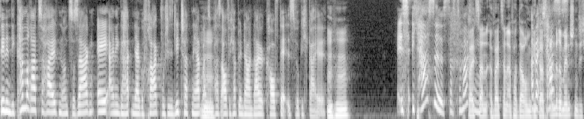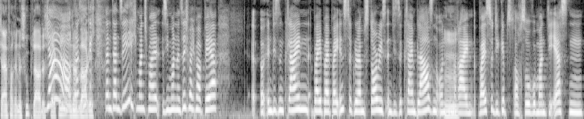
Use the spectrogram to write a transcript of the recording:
den in die Kamera zu halten und zu sagen, ey, einige hatten ja gefragt, wo ich diese Lidschatten her habe, also pass auf, ich habe den da und da gekauft, der ist wirklich geil. Es, ich hasse es, das zu machen. Weil es dann, weil's dann einfach darum geht, ich dass andere es- Menschen dich einfach in eine Schublade ja, stecken und, und dann, dann, sagen, ich, dann, dann sehe ich manchmal, Simon, dann sehe ich manchmal, wer äh, in diesen kleinen, bei, bei, bei Instagram Stories in diese kleinen Blasen unten Mhm. rein, weißt du, die gibt es doch so, wo man die ersten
